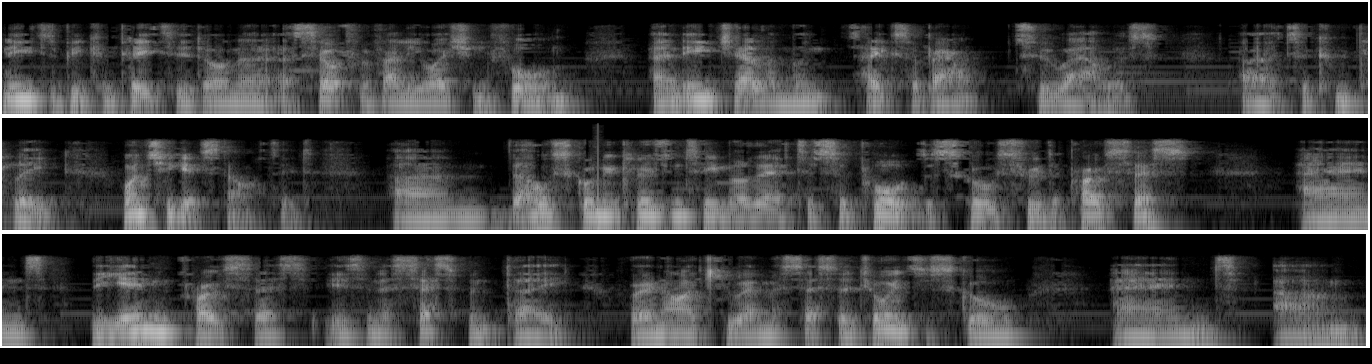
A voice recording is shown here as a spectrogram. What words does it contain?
need to be completed on a, a self-evaluation form and each element takes about two hours uh, to complete once you get started. Um, the whole school inclusion team are there to support the schools through the process and the end process is an assessment day where an IQM assessor joins the school and um,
